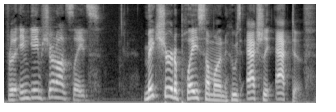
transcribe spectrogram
for the in-game showdown slates make sure to play someone who's actually active.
